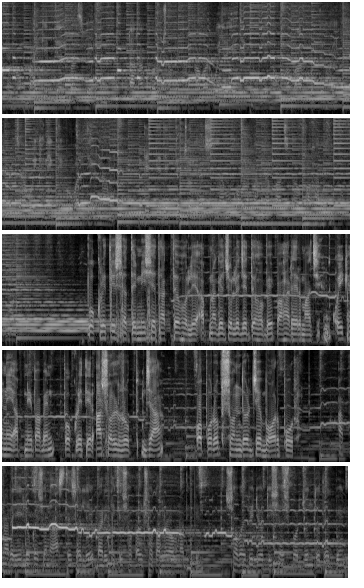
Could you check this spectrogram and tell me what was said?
প্রকৃতির সাথে মিশে থাকতে হলে আপনাকে চলে যেতে হবে পাহাড়ের মাঝে। ওইখানে আপনি পাবেন প্রকৃতির আসল রূপ, যা অপরূপ সৌন্দর্যে ভরপুর। আপনারা এই লোকেশনে আসতে চাইলে বাড়ি থেকে সকাল সকাল রওনা দেবেন। সবাই ভিডিওটি শেষ পর্যন্ত দেখবেন।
